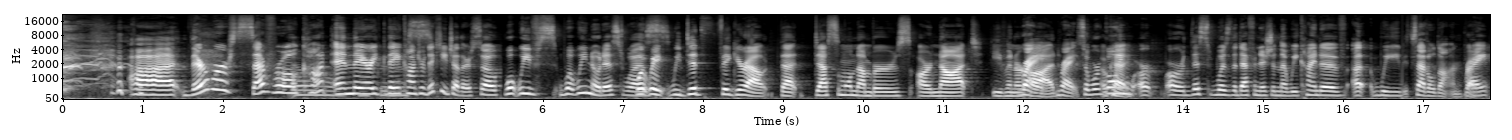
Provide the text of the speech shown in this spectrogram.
uh, there were several con- Oh, and they they contradict each other. So what we've what we noticed was wait, wait. We did figure out that decimal numbers are not even or right odd. right. So we're Okay. going or or this was the definition that we kind of uh, we settled on right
